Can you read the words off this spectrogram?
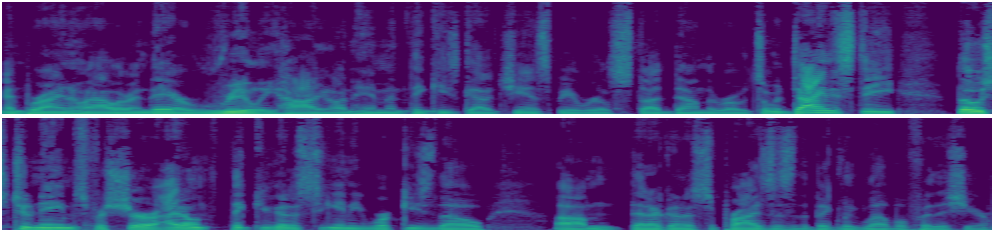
and Brian Haller, and they are really high on him and think he's got a chance to be a real stud down the road. So in Dynasty, those two names for sure. I don't think you're going to see any rookies, though, um, that are going to surprise us at the big league level for this year.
